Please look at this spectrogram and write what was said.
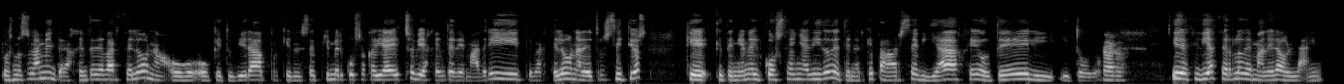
pues no solamente a la gente de Barcelona o, o que tuviera, porque en ese primer curso que había hecho había gente de Madrid, de Barcelona, de otros sitios que, que tenían el coste añadido de tener que pagarse viaje, hotel y, y todo. Claro. Y decidí hacerlo de manera online.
